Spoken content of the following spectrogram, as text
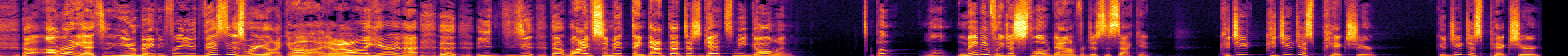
already, I, you know, maybe for you, this is where you're like, oh, I don't, I don't like hearing that. Uh, that wives submit thing, that, that just gets me going. But maybe if we just slow down for just a second, could you, could you just picture, could you just picture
